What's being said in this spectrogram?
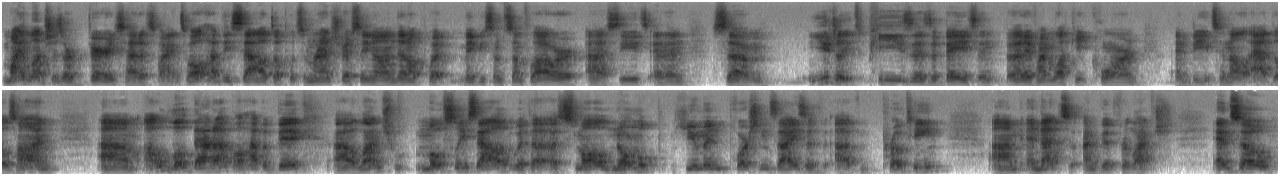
my lunches are very satisfying. So I'll have these salads, I'll put some ranch dressing on, then I'll put maybe some sunflower uh, seeds, and then some, usually it's peas as a base, and but if I'm lucky, corn and beets, and I'll add those on. Um, I'll load that up, I'll have a big uh, lunch, mostly salad with a, a, small, normal human portion size of, of protein, um, and that's, I'm good for lunch. And so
